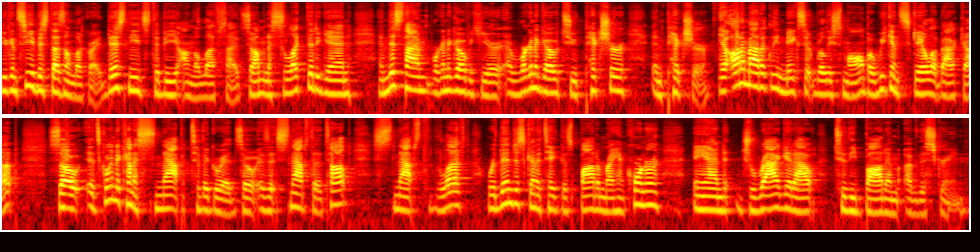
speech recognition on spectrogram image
you can see this doesn't look right. This needs to be on the left side. So I'm gonna select it again. And this time we're gonna go over here and we're gonna go to picture in picture. It automatically makes it really small, but we can scale it back up. So it's going to kind of snap to the grid. So as it snaps to the top, snaps to the left, we're then just gonna take this bottom right-hand corner and drag it out to the bottom of the screen.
